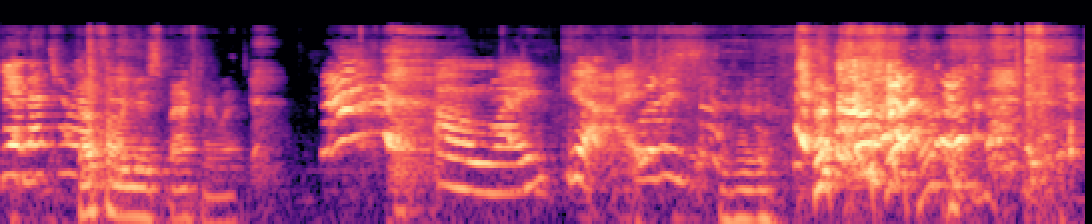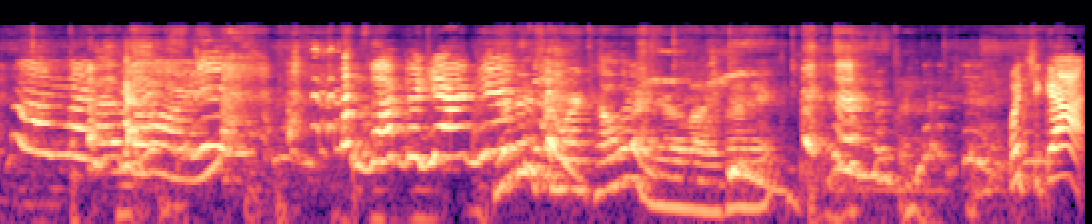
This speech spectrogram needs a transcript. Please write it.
Yeah, that's where That's the one you smacked me with. Oh my god. What is Oh my god. Is that the you gag need some more color in your life, honey. What you got?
